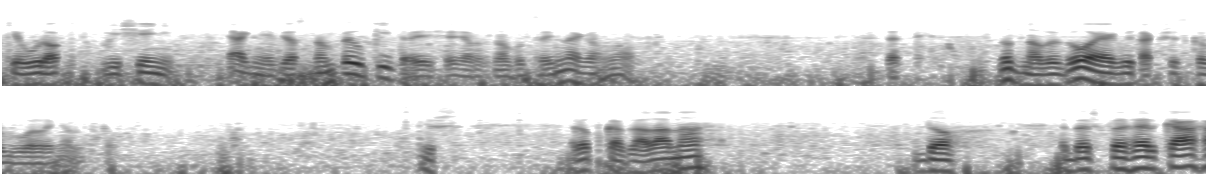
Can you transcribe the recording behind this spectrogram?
takie uroki jesieni. Jak nie wiosną pyłki, to jesienią znowu co innego. No niestety. Nudno by było, jakby tak wszystko było elegancko. Już robka zalana do Ebersprecherka.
